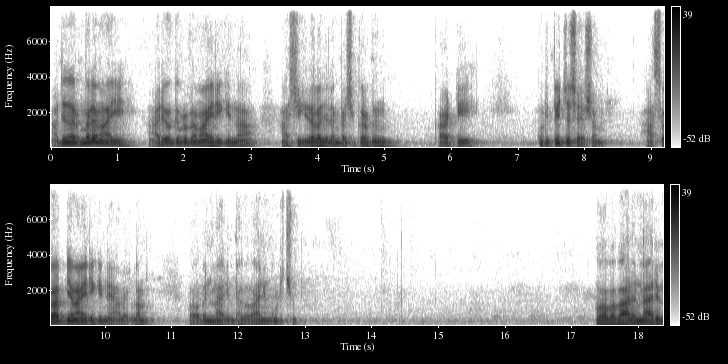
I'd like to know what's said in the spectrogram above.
അതിനിർമ്മലമായി ആരോഗ്യപ്രദമായിരിക്കുന്ന ആ ശീതളജലം പശുക്കൾക്കും കാട്ടി കുടിപ്പിച്ച ശേഷം ആസ്വാദ്യമായിരിക്കുന്ന ആ വെള്ളം ഗോപന്മാരും ഭഗവാനും കുടിച്ചു. ഗോപബാലന്മാരും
